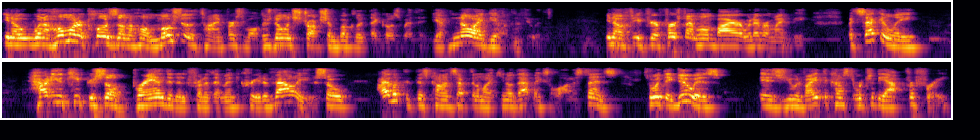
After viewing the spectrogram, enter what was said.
you know, when a homeowner closes on a home, most of the time, first of all, there's no instruction booklet that goes with it. You have no idea what to do with it. You know, if, if you're a first-time home buyer, or whatever it might be. But secondly, how do you keep yourself branded in front of them and create a value? So I looked at this concept and I'm like, you know, that makes a lot of sense. So what they do is, is you invite the customer to the app for free,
